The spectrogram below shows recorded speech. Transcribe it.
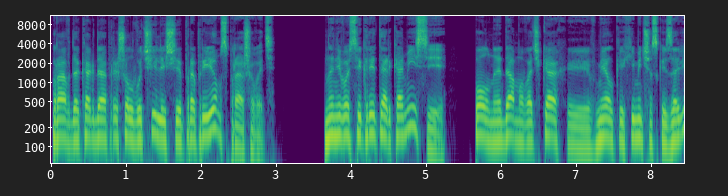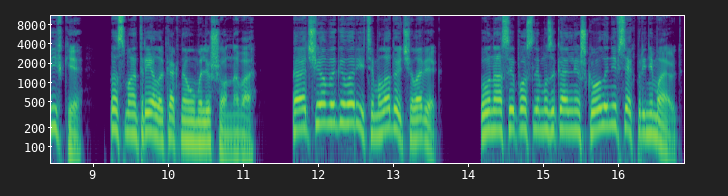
Правда, когда пришел в училище про прием спрашивать, на него секретарь комиссии, полная дама в очках и в мелкой химической завивке, посмотрела как на умалишенного. «О чем вы говорите, молодой человек? У нас и после музыкальной школы не всех принимают.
